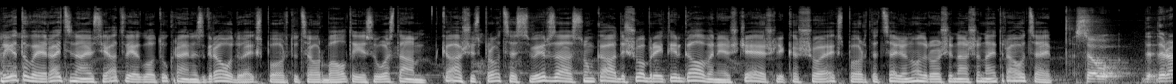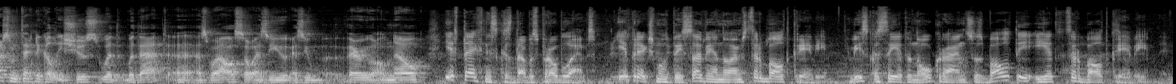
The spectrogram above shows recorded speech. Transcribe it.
Lietuva ir aicinājusi atvieglot Ukrainas graudu eksportu caur Baltijas ostām. Kā šis process virzās un kādi šobrīd ir galvenie šķēršļi, kas šo eksporta ceļu nodrošināšanai traucē? So, There are some technical issues with, with that uh, as well. So, as you, as you very well know, ir tehniskas dabas problēmas. Iepriekš mums bija savienojums ar Baltkrieviju. Viss, kas ietu no Ukrainas uz Baltiju, iet caur Baltkrieviju.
